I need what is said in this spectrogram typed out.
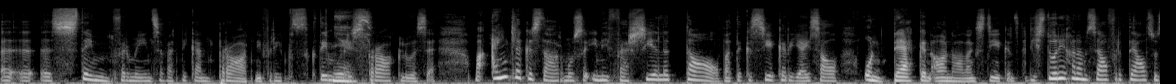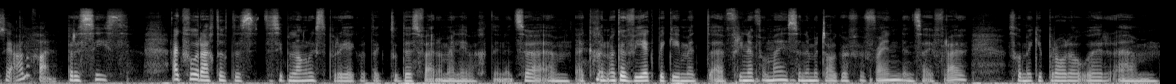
'n 'n stem vir mense wat nie kan praat nie, vir die stem yes. vir die spraaklose. Maar eintlik is daar mos 'n universele taal wat ek seker jy sal ontdek in aanhalingstekens. Die storie gaan homself vertel soos hy aangaan. Presies. Ek voel regtig dis dis die belangrikste projek wat ek tot dusver in my lewe gedoen het. So, um, ek gaan ook 'n week bietjie met 'n uh, vriende van my, cinematographer friend en sy vrou, ons gaan 'n bietjie praat daaroor ehm um,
